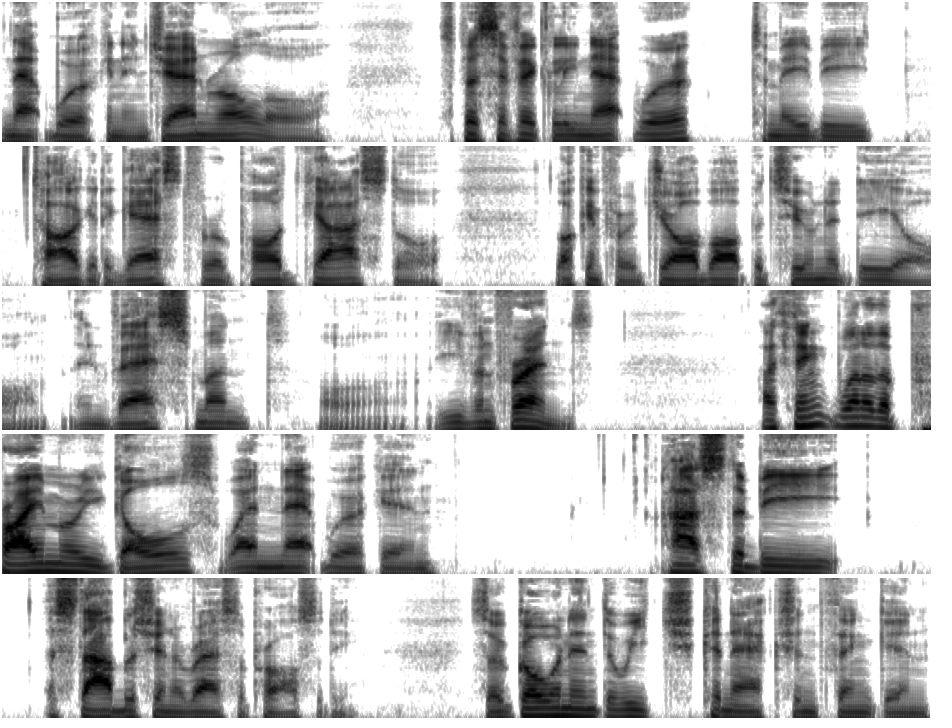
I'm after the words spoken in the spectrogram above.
networking in general or specifically network to maybe target a guest for a podcast or looking for a job opportunity or investment or even friends. I think one of the primary goals when networking has to be establishing a reciprocity. So going into each connection thinking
